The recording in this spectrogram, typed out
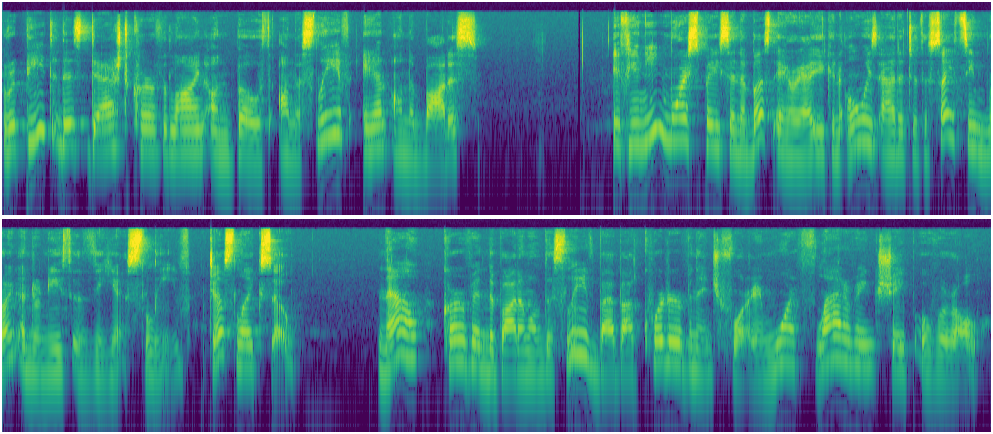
Repeat this dashed curved line on both on the sleeve and on the bodice. If you need more space in the bust area, you can always add it to the side seam right underneath the sleeve, just like so. Now, curve in the bottom of the sleeve by about quarter of an inch for a more flattering shape overall.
